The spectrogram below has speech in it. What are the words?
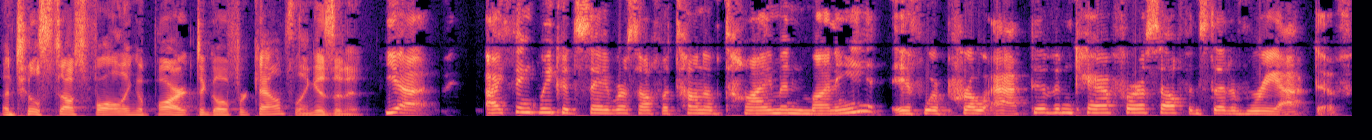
until stuff's falling apart to go for counseling, isn't it? Yeah. I think we could save ourselves a ton of time and money if we're proactive and care for ourselves instead of reactive.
